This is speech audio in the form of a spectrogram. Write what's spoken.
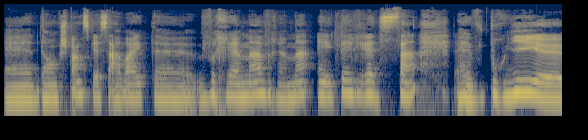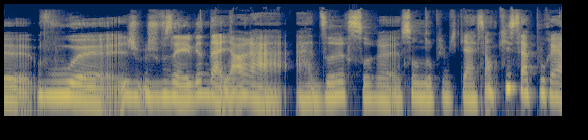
Euh, donc, je pense que ça va être euh, vraiment, vraiment intéressant. Euh, vous pourriez, vous, je, vous invite d'ailleurs à, à, dire sur, sur nos publications qui ça pourrait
